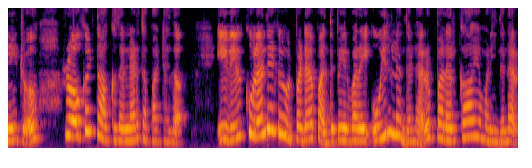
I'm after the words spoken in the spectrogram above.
நேற்று ராக்கெட் தாக்குதல் நடத்தப்பட்டது. இதில் குழந்தைகள் உட்பட பத்து பேர் வரை உயிரிழந்தனர் பலர் காயமடைந்தனர்.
